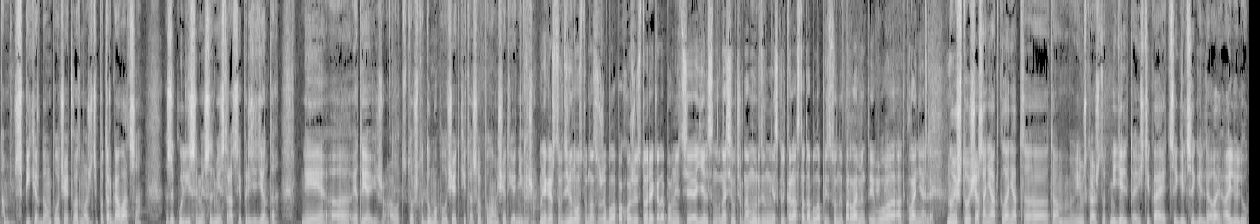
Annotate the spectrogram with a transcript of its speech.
там, спикер Дома получает возможность поторговаться за кулисами с администрацией президента, и это я вижу. А вот то, что Дума получает какие-то особые полномочия, это я не вижу. Мне кажется, в 90-е у нас уже была похожая история, когда, помните, Ельцин вносил Черномырдина несколько раз, тогда был оппозиционный парламент, и его отклоняли. Ну и что, сейчас они отклонят, э, там, им скажут, тут неделя-то истекает, цигель-цигель, давай, ай-лю-лю.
